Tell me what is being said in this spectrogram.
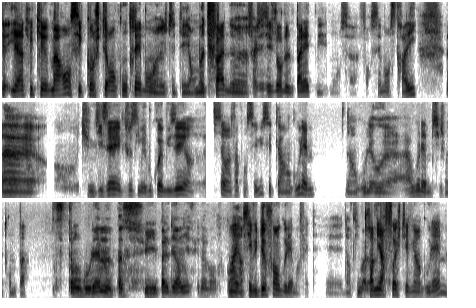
Il y a un truc qui est marrant, c'est quand je t'ai rencontré, bon, j'étais en mode fan, enfin j'essaie toujours de ne pas l'être, mais bon, ça forcément se trahit tu me disais quelque chose qui m'a beaucoup amusé. La dernière fois qu'on s'est vu, c'était à Angoulême. À Angoulême, si je ne me trompe pas. C'était Angoulême, pas, pas le dernier, celui d'avant. Oui, on s'est vu deux fois à Angoulême en fait. Donc une première fois, je t'ai vu à Angoulême.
